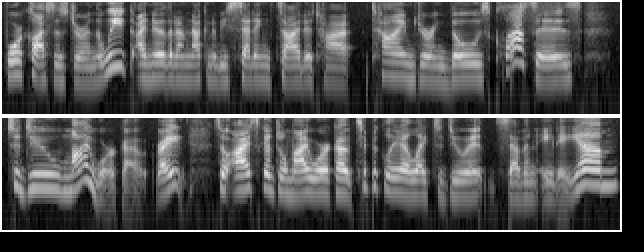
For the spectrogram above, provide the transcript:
four classes during the week. I know that I'm not going to be setting aside a t- time during those classes to do my workout, right? So I schedule my workout. Typically, I like to do it 7, 8 a.m.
